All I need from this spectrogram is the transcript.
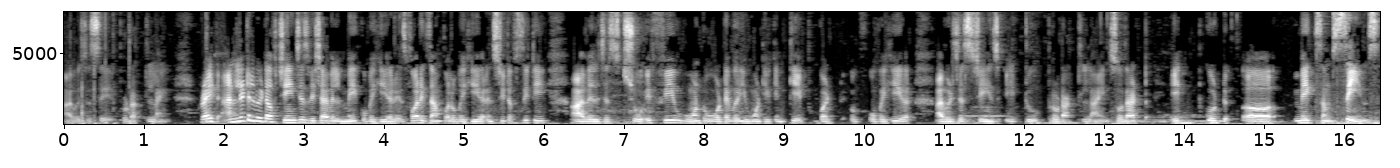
I will just say product line right? And little bit of changes which I will make over here is for example over here instead of city I will just show if you want to whatever you want you can keep but over here I will just change it to product line so that it could uh, make some sense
